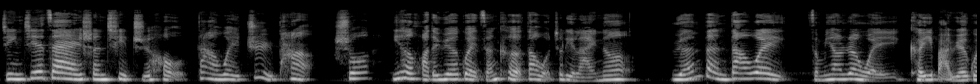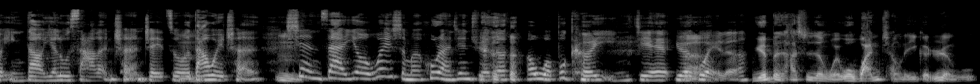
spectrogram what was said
紧接在生气之后，大卫惧怕，说：“耶和华的约柜怎可到我这里来呢？”原本大卫。怎么样认为可以把约柜迎到耶路撒冷城这座大卫城？嗯嗯、现在又为什么忽然间觉得啊、哦，我不可以迎接约柜了、呃？原本他是认为我完成了一个任务，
